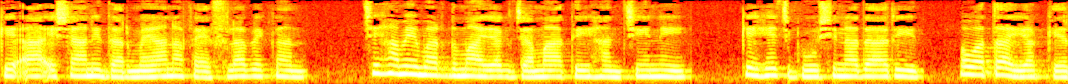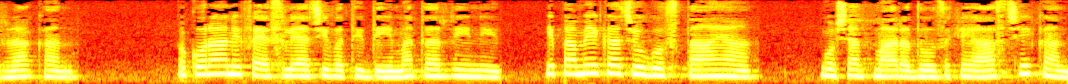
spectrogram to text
کہ آ اشانی درمیانہ فیصلہ بکن، چی ہمیں مردما یک جماعتی ہنچینی کہ ہچ گوشی ندارید و وطا یک کرا کن۔ و قرآن فیصلے اچی وتی دیما تر رینید یہ پمے کا چو گستایا، گوشنت مارا دوزک آس چھے کند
